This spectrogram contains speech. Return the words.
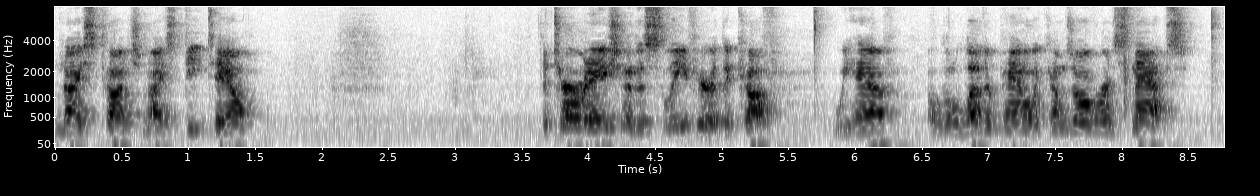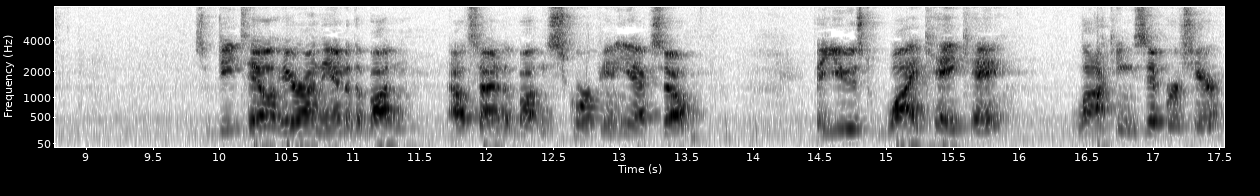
Nice touch, nice detail. The termination of the sleeve here at the cuff, we have a little leather panel that comes over and snaps. Some detail here on the end of the button. Outside of the button, Scorpion EXO. They used YKK locking zippers here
